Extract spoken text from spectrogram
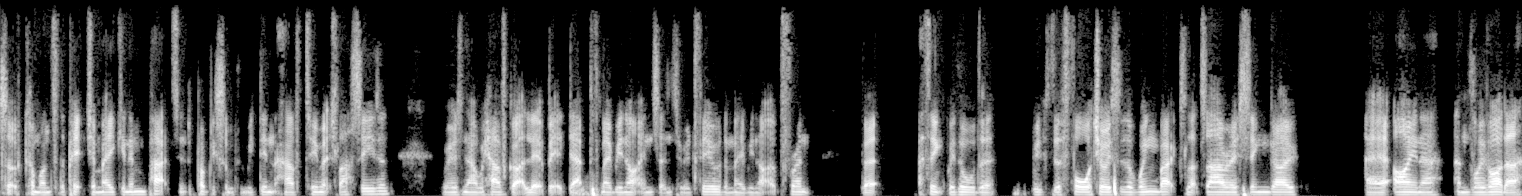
sort of come onto the pitch and make an impact. It's probably something we didn't have too much last season. Whereas now we have got a little bit of depth, maybe not in centre midfield and maybe not up front. But I think with all the with the four choices of wing backs, Lazaro, Singo, uh, and Vojvoda,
